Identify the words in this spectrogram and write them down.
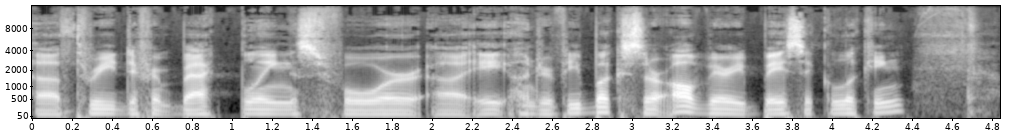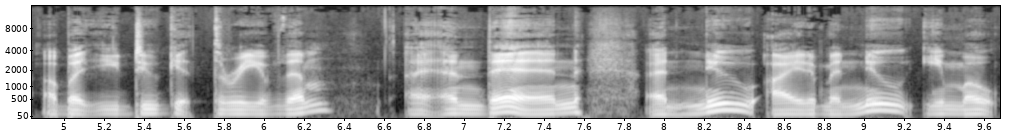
uh, three different back blings for uh, 800 V bucks. They're all very basic looking, uh, but you do get three of them. And then a new item, a new emote,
